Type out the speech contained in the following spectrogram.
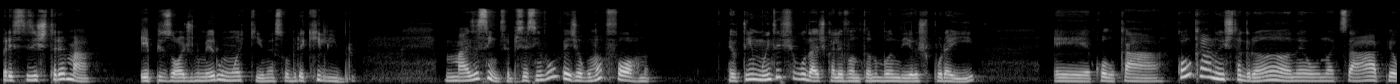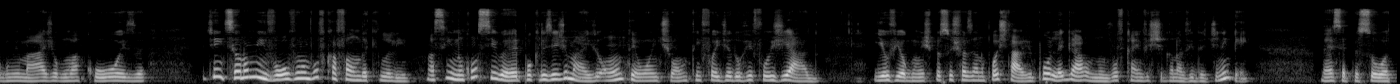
precisa extremar. Episódio número um aqui, né? Sobre equilíbrio. Mas assim, você precisa se envolver de alguma forma. Eu tenho muita dificuldade de ficar levantando bandeiras por aí. É, colocar, colocar no Instagram, né? Ou no WhatsApp, alguma imagem, alguma coisa Gente, se eu não me envolvo, eu não vou ficar falando daquilo ali. Assim, não consigo, é hipocrisia demais. Ontem ou anteontem foi dia do refugiado. E eu vi algumas pessoas fazendo postagem. Pô, legal, não vou ficar investigando a vida de ninguém. Né? Se a pessoa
